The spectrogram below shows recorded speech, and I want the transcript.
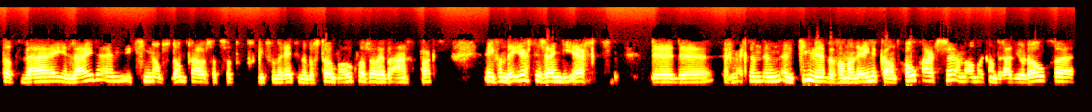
dat wij in Leiden, en ik zie in Amsterdam trouwens dat ze het op het gebied van de retinoblastomen ook wel zo hebben aangepakt. Een van de eerste zijn die echt de, de, echt een, een, team hebben van aan de ene kant oogartsen, aan de andere kant radiologen,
